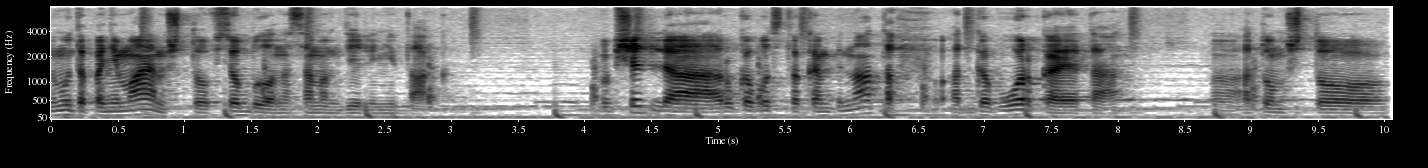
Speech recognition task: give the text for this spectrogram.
Но мы-то понимаем, что все было на самом деле не так. Вообще для руководства комбинатов отговорка это о том, что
